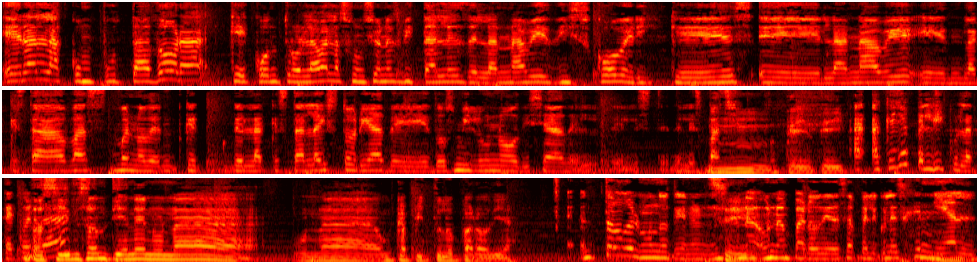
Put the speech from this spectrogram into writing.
Era la computadora que controlaba las funciones vitales de la nave Discovery, que es eh, la nave en la que está, bueno, de, que- de la que está la historia de 2001 Odisea del, del, este, del espacio. Mm, ok, ok. A- aquella película, ¿te Los acuerdas? Simpson tienen una, una, un capítulo parodia. Todo el mundo tiene Sí. una, una parodia de esa película. Es genial.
